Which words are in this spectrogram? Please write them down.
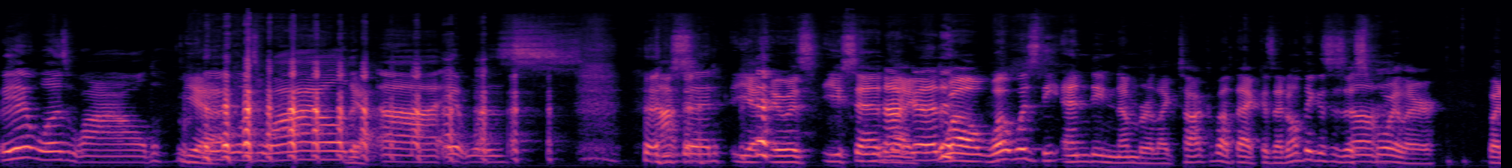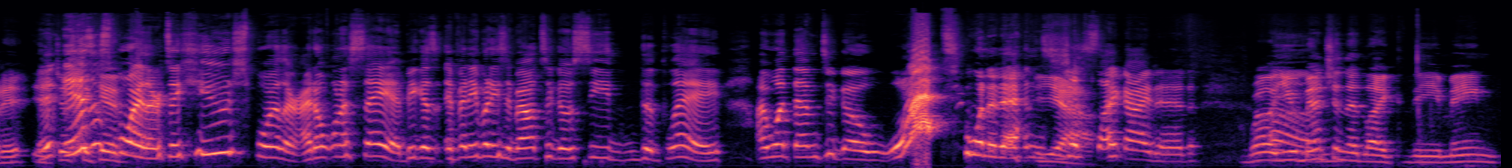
It was wild. Yeah. It was wild. Yeah. Uh, it was not good. Yeah, it was. You said Not like, good. well, what was the ending number? Like, talk about that because I don't think this is a Ugh. spoiler, but it, It just is a give- spoiler. It's a huge spoiler. I don't want to say it because if anybody's about to go see the play, I want them to go, What? when it ends, Yeah. just like I did. Well, you Um, mentioned that like the main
